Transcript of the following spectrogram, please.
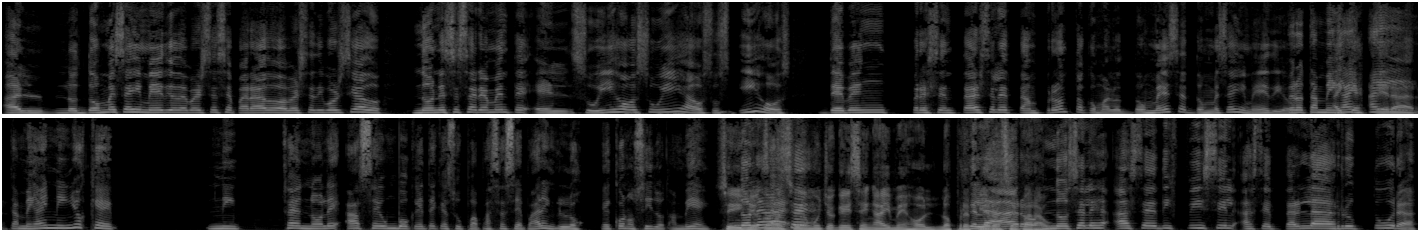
a los dos meses y medio de haberse separado, de haberse divorciado, no necesariamente el, su hijo o su hija o sus hijos deben presentársele tan pronto como a los dos meses, dos meses y medio. Pero también hay, hay, que hay- esperar. también hay niños que ni, o sea, no le hace un boquete que sus papás se separen. Los he conocido también. Sí, No yo he conocido hace- muchos que dicen, ay, mejor, los prefiero claro, separados. no se les hace difícil aceptar la ruptura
